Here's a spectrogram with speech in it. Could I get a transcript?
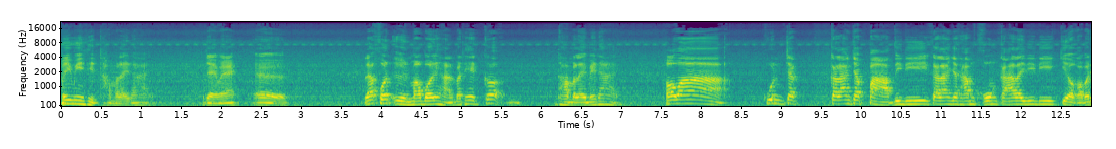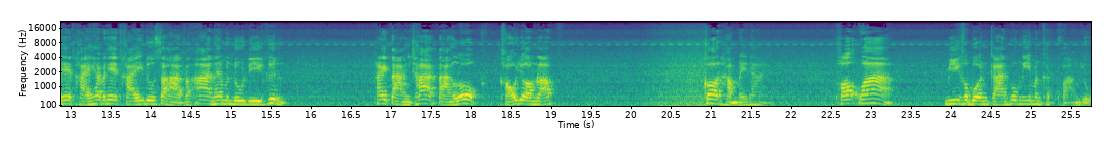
ไม่มีสิทธิ์ทำอะไรได้เข้าใจไหมเออ แล้วคนอื่นมาบริหารประเทศก็ทำอะไรไม่ได้ เพราะว่าคุณจะกำลังจะปราบดีๆกำลังจะทำโครงการอะไรดีๆ เกี่ยวกับประเทศไทยให้ประเทศไทยดูสะอาดสะอ้านให้มันดูดีขึ้น ให้ต่างชาติต่างโลกเขายอมรับ ก็ทำไม่ได้ เพราะว่ามีขบวนการพวกนี้มันขัดขวางอยู่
